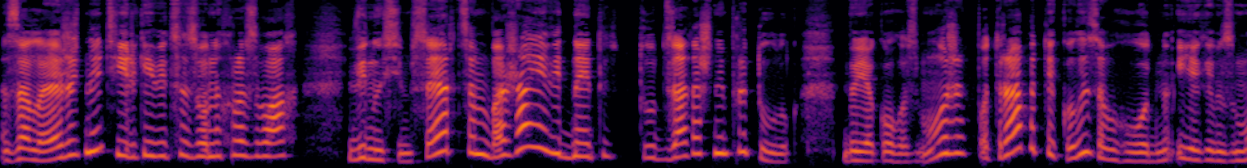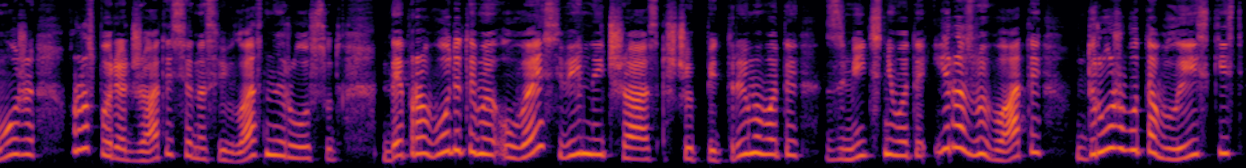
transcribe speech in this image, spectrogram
залежить не тільки від сезонних розваг. Він усім серцем бажає віднайти тут затишний притулок, до якого зможе потрапити коли завгодно і яким зможе розпоряджатися на свій власний розсуд, де проводитиме увесь вільний час, щоб підтримувати, зміцнювати і розвивати дружбу та близькість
